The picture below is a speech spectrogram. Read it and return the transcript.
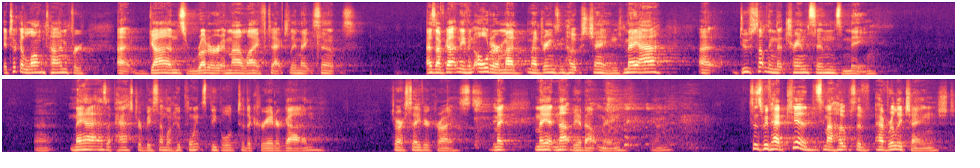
It took a long time for uh, God's rudder in my life to actually make sense. As I've gotten even older, my, my dreams and hopes change. May I uh, do something that transcends me? Uh, may I, as a pastor, be someone who points people to the Creator God, to our Savior Christ? May, may it not be about me. Um, since we've had kids, my hopes have, have really changed.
